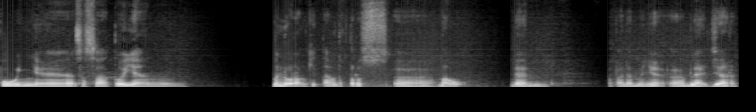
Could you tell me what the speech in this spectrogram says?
punya sesuatu yang mendorong kita untuk terus uh, mau dan apa namanya uh, belajar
